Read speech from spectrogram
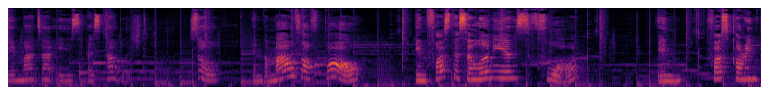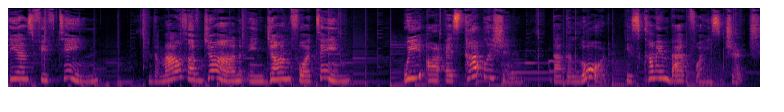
a matter is established. So, in the mouth of Paul, in 1 Thessalonians 4, in 1 Corinthians 15, in the mouth of John, in John 14, we are establishing that the Lord is coming back for his church.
